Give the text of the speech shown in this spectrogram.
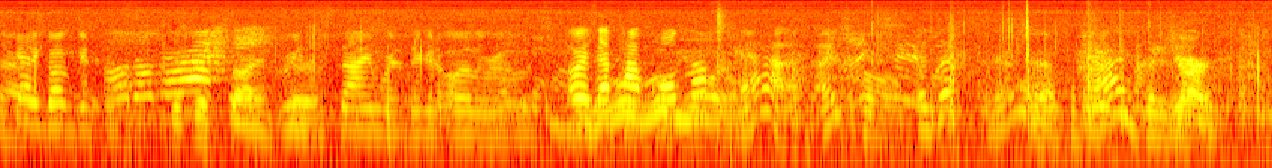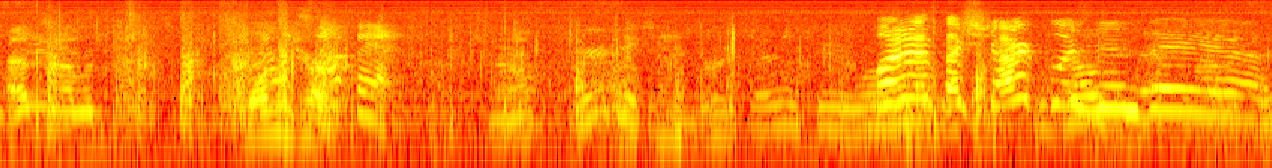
You gotta go up and get the, Get this sign, read the sign where they're gonna oil the road. Oh, is that pop cold be enough? oiled. Yeah, ice cold. Is it? Yeah, I'm surprised, but it is. Sharp. At seven. Seven sharp. Stop that. What if a shark was in there?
